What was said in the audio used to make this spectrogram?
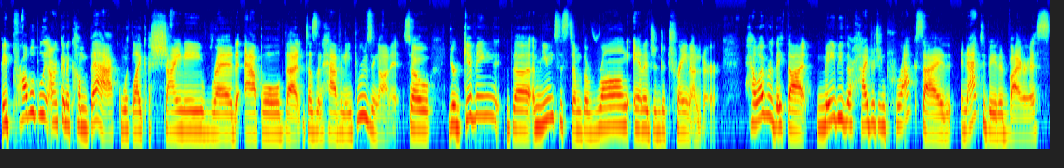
They probably aren't going to come back with like a shiny red apple that doesn't have any bruising on it. So you're giving the immune system the wrong antigen to train under. However, they thought maybe the hydrogen peroxide inactivated virus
